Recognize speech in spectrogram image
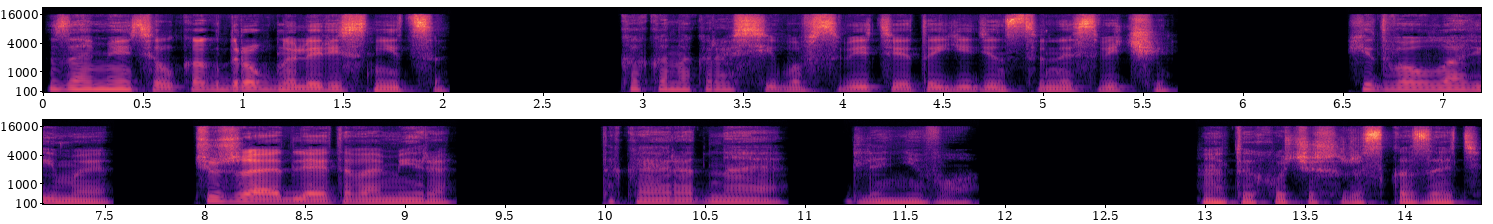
заметил, как дрогнули ресницы. Как она красива в свете этой единственной свечи. Едва уловимая, чужая для этого мира. Такая родная для него. А ты хочешь рассказать?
